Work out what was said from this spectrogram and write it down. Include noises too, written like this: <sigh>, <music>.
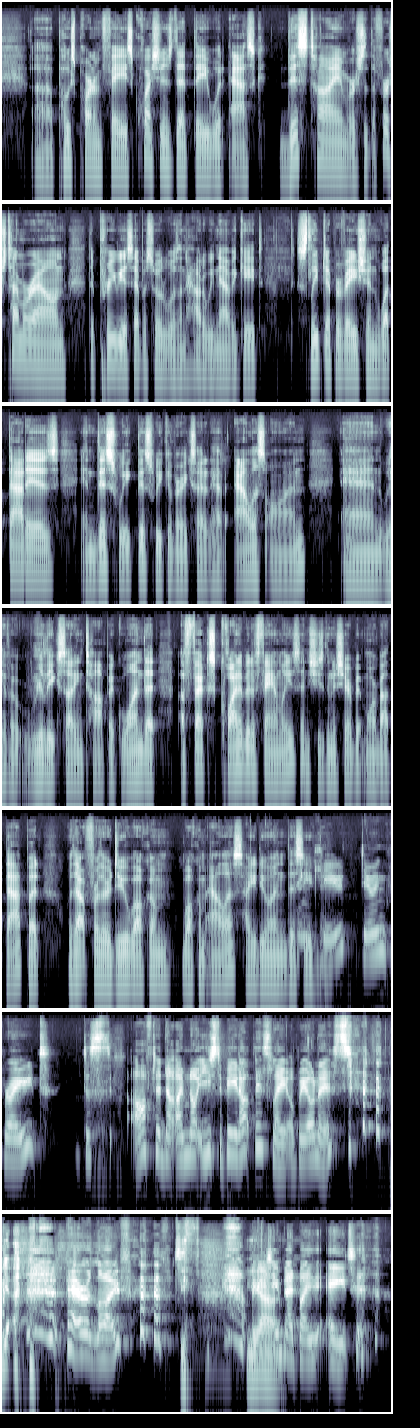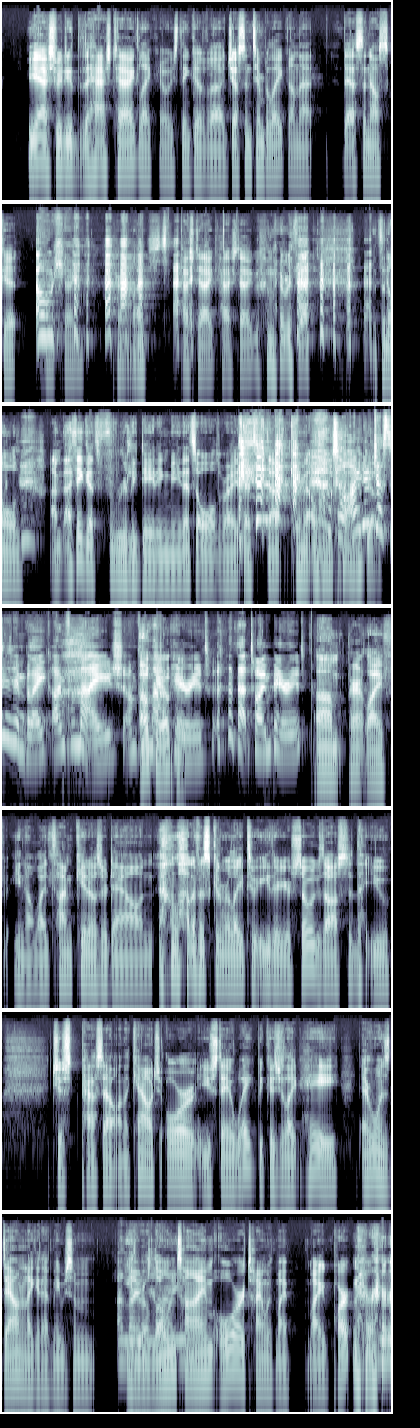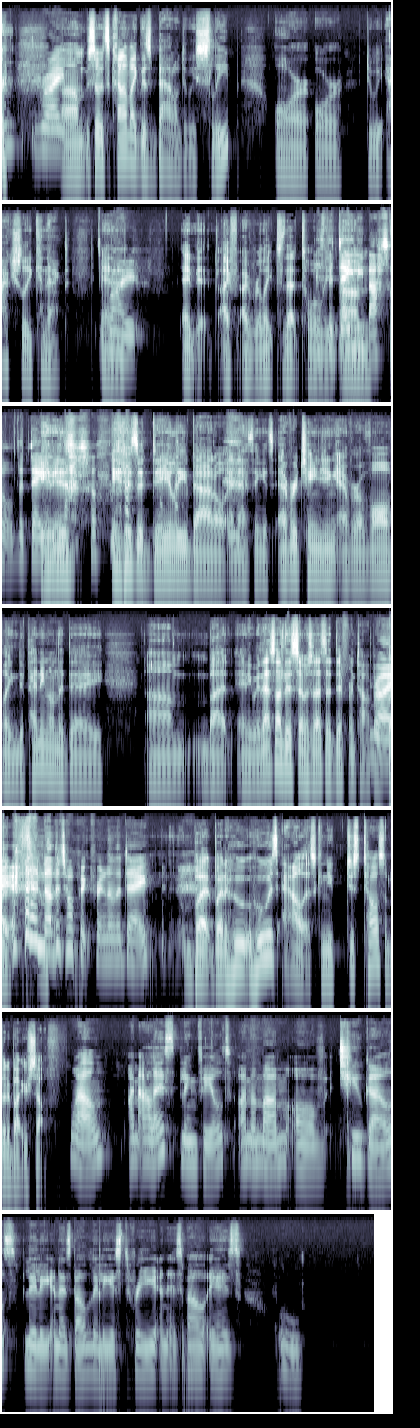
uh, postpartum phase, questions that they would ask this time versus the first time around. The previous episode was on how do we navigate sleep deprivation, what that is. And this week, this week, I'm very excited to have Alice on. And we have a really exciting topic, one that affects quite a bit of families, and she's going to share a bit more about that. But without further ado, welcome, welcome, Alice. How you doing this Thank evening? Thank you. Doing great just after no, I'm not used to being up this late. I'll be honest. Yeah, <laughs> parent life. <laughs> yeah, <laughs> yeah. in bed by eight. yeah, should we do the hashtag? Like I always think of uh, Justin Timberlake on that the SNL skit. Oh hashtag, yeah. Parent life. hashtag hashtag. Remember that? It's an old. I'm, i think that's really dating me. That's old, right? That's that came out a long time <laughs> well, I know ago. Justin Timberlake. I'm from that age. I'm from okay, that okay. period, <laughs> that time period. Um, parent life. You know, by the time kiddos are down, <laughs> a lot of us can relate to either you're so exhausted that you just pass out on the couch, or you stay awake because you're like, hey, everyone's down, and I could have maybe some alone either alone time. time. or time with my my partner. Mm-hmm. Right. Um, so it's kind of like this battle: do we sleep, or or do we actually connect? And, right. And I, I relate to that totally. It's the daily um, battle. The daily it is, battle. <laughs> it is a <laughs> daily battle, and I think it's ever changing, ever evolving, depending on the day. Um, but anyway, that's not this episode. That's a different topic. Right. But, <laughs> another topic for another day. But but who who is Alice? Can you just tell us a bit about yourself? Well, I'm Alice Bloomfield. I'm a mum of two girls, Lily and Isabel. Lily is three, and Isabel is ooh,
